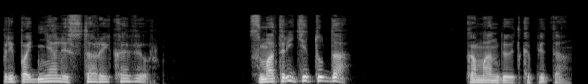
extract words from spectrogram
приподняли старый ковер. «Смотрите туда!» — командует капитан.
